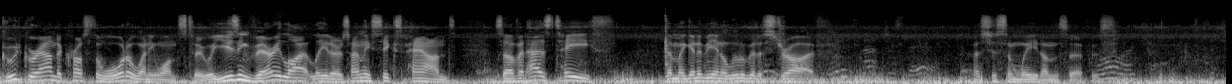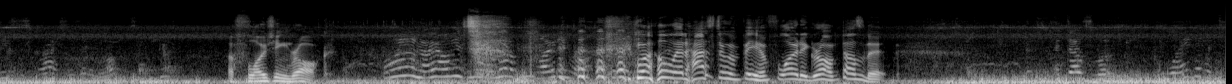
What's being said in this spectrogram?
good ground across the water when he wants to. We're using very light leader. It's only six pounds, so if it has teeth, then we're going to be in a little bit of strife. What is that just there? That's just some weed on the surface. Oh, okay. But Jesus Christ, is that a rock or something? A floating rock. Oh, I don't know. Obviously, not a floating rock. well, it has to be a floating rock, doesn't it? it does look. The way that it's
